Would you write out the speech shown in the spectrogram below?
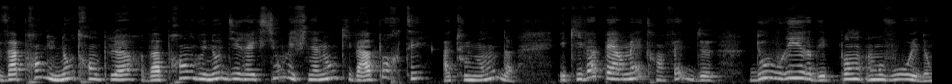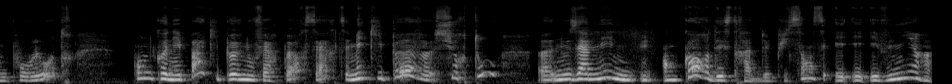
va prendre une autre ampleur, va prendre une autre direction, mais finalement qui va apporter à tout le monde et qui va permettre en fait de d'ouvrir des pans en vous et donc pour l'autre qu'on ne connaît pas, qui peuvent nous faire peur, certes, mais qui peuvent surtout euh, nous amener encore des strates de puissance et, venir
